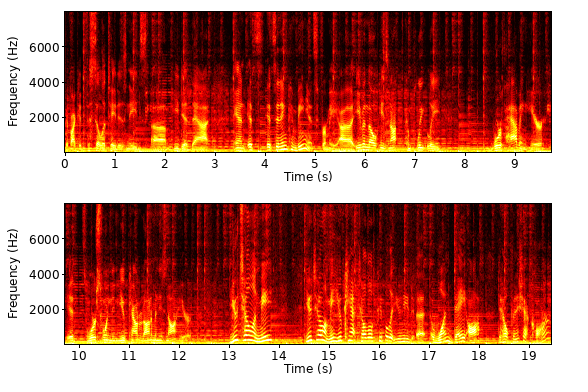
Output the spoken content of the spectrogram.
if I could facilitate his needs, um, he did that. And it's it's an inconvenience for me, uh, even though he's not completely worth having here. It's worse when you've counted on him and he's not here. You telling me, you telling me you can't tell those people that you need uh, one day off to help finish that car?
